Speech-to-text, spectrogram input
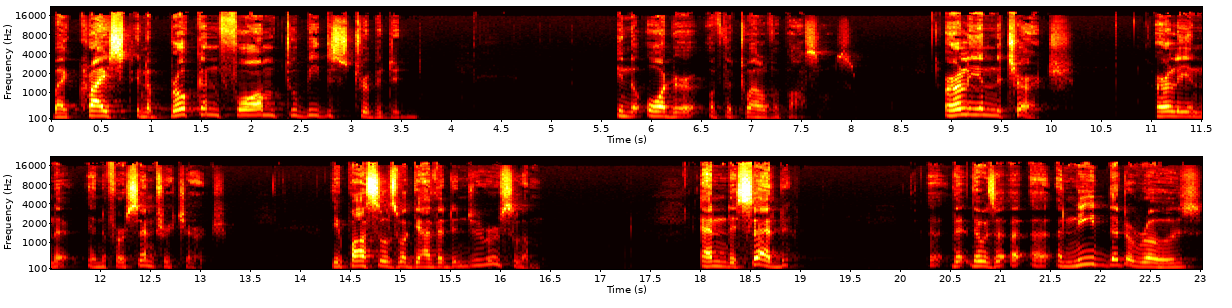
by Christ in a broken form to be distributed in the order of the 12 apostles. Early in the church, early in the, in the first century church. The apostles were gathered in Jerusalem. And they said uh, that there was a, a, a need that arose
